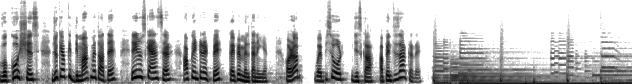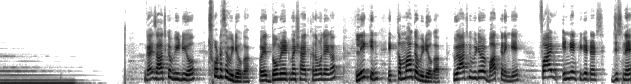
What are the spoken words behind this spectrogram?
वो क्वेश्चंस जो कि आपके दिमाग में तो आते हैं, लेकिन उसका आंसर आपको इंटरनेट पे कहीं पे मिलता नहीं है। और अब वो एपिसोड जिसका आप इंतज़ार कर रहे हैं। गाइज़ आज का वीडियो छोटा से वीडियो का, और ये दो मिनट में शायद ख़त्म हो जाएगा। लेकिन एक कमाल का वीडियो का, क्योंकि आज के वीडियो में बात करेंगे फाइव इंडियन क्रिकेटर्स जिसने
